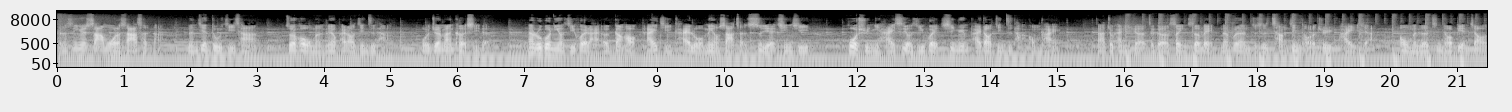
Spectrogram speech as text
可能是因为沙漠的沙尘啊，能见度极差，最后我们没有拍到金字塔，我觉得蛮可惜的。那如果你有机会来，而刚好埃及开罗没有沙尘，视野清晰，或许你还是有机会幸运拍到金字塔空拍。那就看你的这个摄影设备能不能就是长镜头的去拍一下，然后我们的镜头变焦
